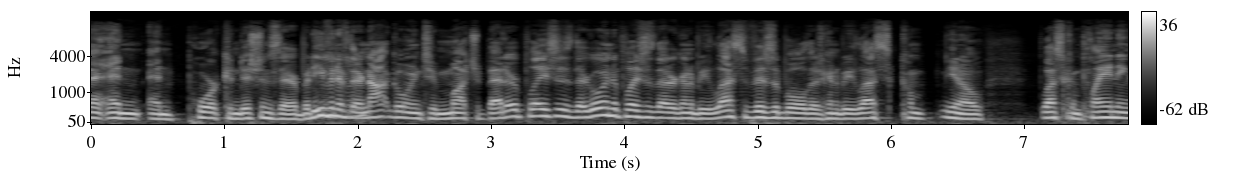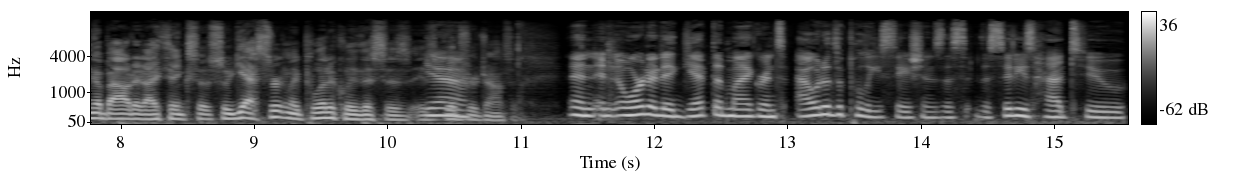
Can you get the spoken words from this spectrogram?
and and poor conditions there. But even if they're mm-hmm. not going to much better places, they're going to places that are going to be less visible. There's going to be less, com- you know, less complaining about it. I think so. So yes, certainly politically, this is is Yeah. good for Johnson. And in order to get the migrants out of the police stations, the, the cities had to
